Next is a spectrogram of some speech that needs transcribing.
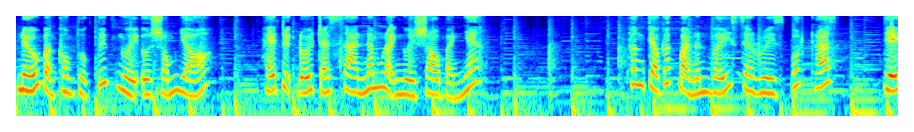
Nếu bạn không thuộc tuyếp người ưa sóng gió, hãy tuyệt đối tránh xa năm loại người sau bạn nhé. Thân chào các bạn đến với series podcast Dễ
